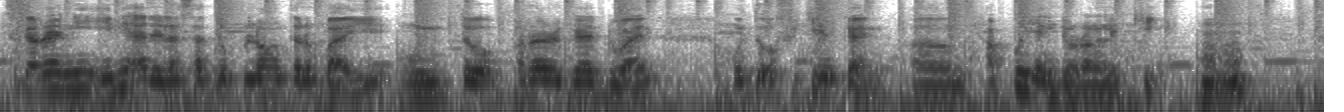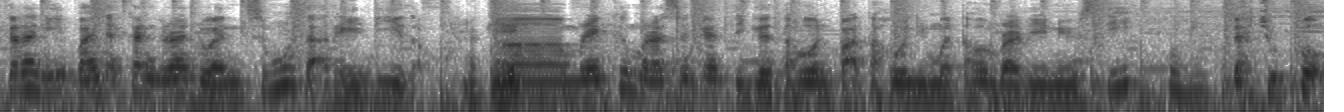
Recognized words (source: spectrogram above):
sekarang ni ini adalah satu peluang terbaik untuk para graduan untuk fikirkan um, apa yang diorang lacking. mm-hmm. Sekarang ni banyakkan graduan semua tak ready tau. Okey. Uh, mereka merasakan 3 tahun, 4 tahun, 5 tahun berada di universiti dah cukup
